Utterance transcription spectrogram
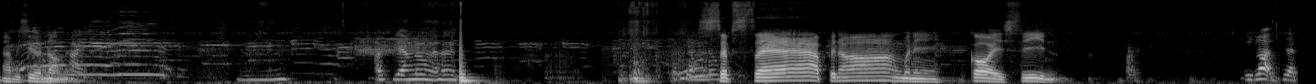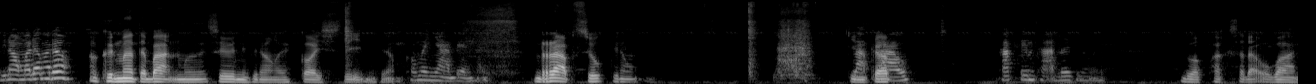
เอาไปเชื่อน้องให้อืมเอาเสียงลงเลยเฮ้ย แซ่บแซ่บๆพี่น้องมื้อนี้ก้อยซีน อีกรอบเถื่อพี่น้องมาเด้อมาเด้อเอาขึ้นมาแต่บ้านมือซื้อนี่พี่น้องเลยก้อยซีนพี่น้องเขาไม่หยาแบ่งให้ราบซุกพี่น้อง กินกับลาขาวพักเต็มถาดเลยพี่น้องลวกผักสะเดาหวาน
